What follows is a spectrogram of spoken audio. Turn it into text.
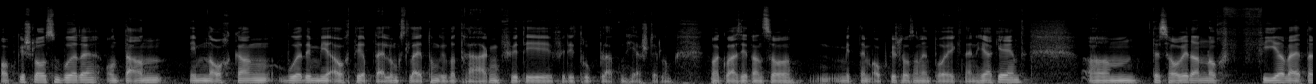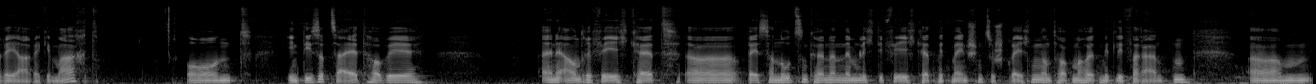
abgeschlossen wurde und dann im Nachgang wurde mir auch die Abteilungsleitung übertragen für die, für die Druckplattenherstellung. Das war quasi dann so mit dem abgeschlossenen Projekt einhergehend. Ähm, das habe ich dann noch vier weitere Jahre gemacht und in dieser Zeit habe ich eine andere Fähigkeit äh, besser nutzen können, nämlich die Fähigkeit, mit Menschen zu sprechen und habe mir halt mit Lieferanten ähm,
